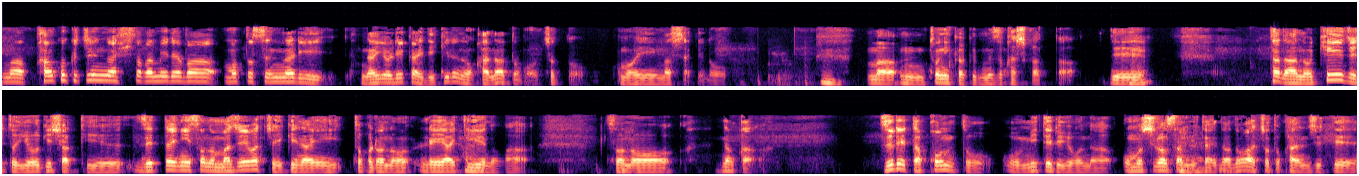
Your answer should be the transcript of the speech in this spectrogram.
まあ、韓国人の人が見れば、もっとすんなり内容理解できるのかなともちょっと思いましたけど、うん。まあ、うん、とにかく難しかった。で、ねただ、あの、刑事と容疑者っていう、絶対にその交わっちゃいけないところの恋愛っていうのは、その、なんか、ずれたコントを見てるような面白さみたいなのはちょっと感じて、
